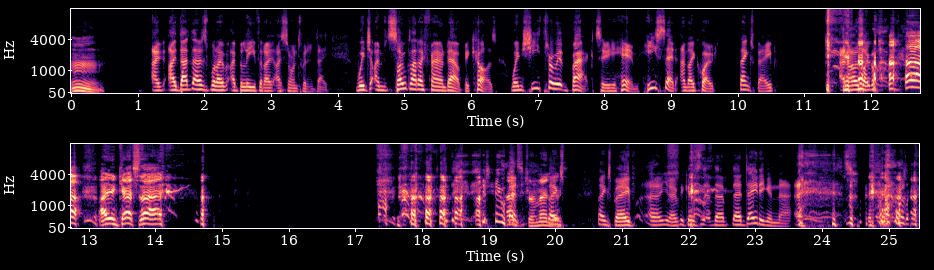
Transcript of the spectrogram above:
Mm. I, I that that is what I, I believe that I, I saw on Twitter today, which I'm so glad I found out because when she threw it back to him, he said, and I quote, "Thanks, babe," and I was like, I didn't catch that. Went, That's tremendous. Thanks, babe. Uh, you know, because they're they're dating in that. So I was like-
